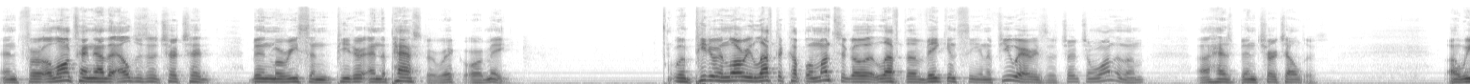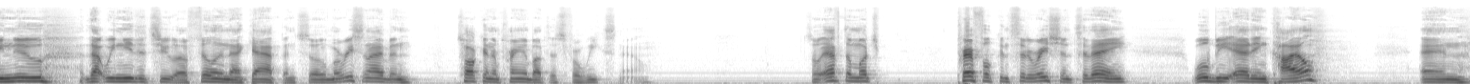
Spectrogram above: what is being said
And for a long time now, the elders of the church had been Maurice and Peter and the pastor, Rick or me. When Peter and Laurie left a couple of months ago, it left a vacancy in a few areas of the church, and one of them uh, has been church elders uh, we knew that we needed to uh, fill in that gap. And so Maurice and I have been talking and praying about this for weeks now. So after much prayerful consideration today, we'll be adding Kyle and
